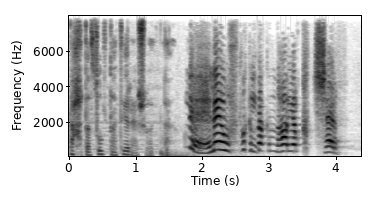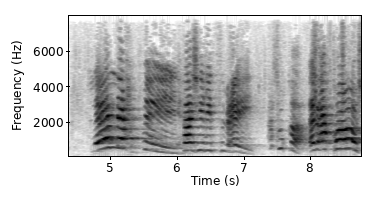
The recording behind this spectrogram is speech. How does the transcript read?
تحت سلطة رجل لا لا يوصلك لذاك النهار يا لقط الشرف. لا لا حبي هاجي لي تسمعي. اشوقا العقوش.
